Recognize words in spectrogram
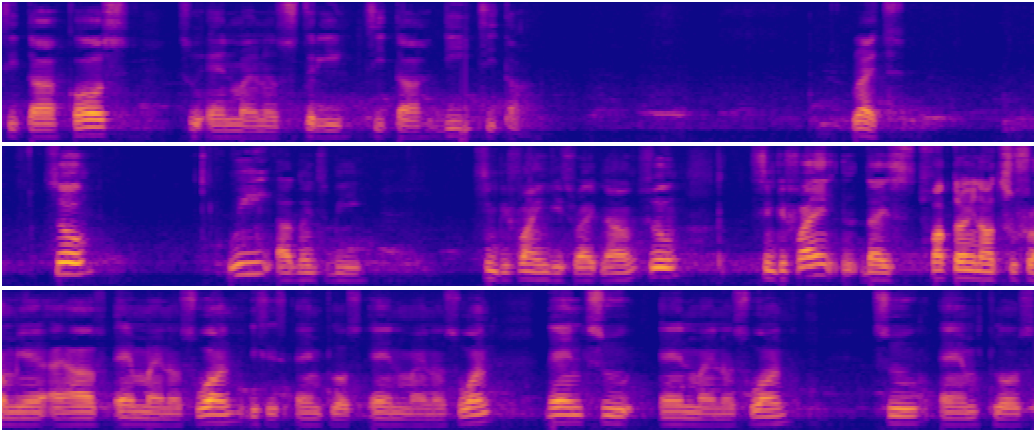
theta cos 2n minus 3 theta d theta. Right. So we are going to be simplifying this right now. So simplifying that is factoring out 2 from here. I have m minus 1 this is m plus n minus 1 then 2n minus 1 2m plus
